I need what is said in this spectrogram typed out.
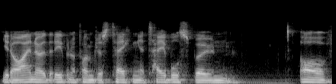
You know, I know that even if I'm just taking a tablespoon of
